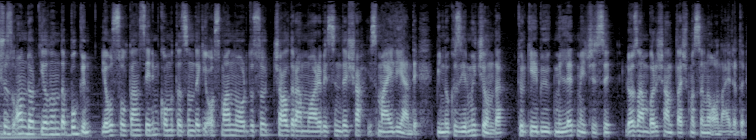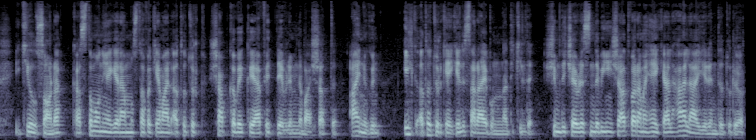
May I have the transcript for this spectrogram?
1514 yılında bugün Yavuz Sultan Selim komutasındaki Osmanlı ordusu Çaldıran Muharebesi'nde Şah İsmail'i yendi. 1923 yılında Türkiye Büyük Millet Meclisi Lozan Barış Antlaşması'nı onayladı. İki yıl sonra Kastamonu'ya gelen Mustafa Kemal Atatürk şapka ve kıyafet devrimini başlattı. Aynı gün ilk Atatürk heykeli Sarayburnu'na dikildi. Şimdi çevresinde bir inşaat var ama heykel hala yerinde duruyor.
